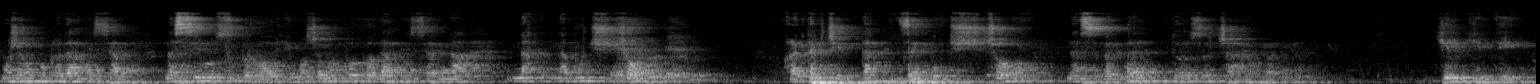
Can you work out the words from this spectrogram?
можемо покладатися на силу зброї, можемо покладатися на, на, на будь-що. Але так чи так це будь-що нас веде до розочарування. Тільки Він,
